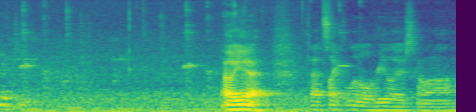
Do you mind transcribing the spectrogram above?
clicky. Oh yeah. That's like little relays going off.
